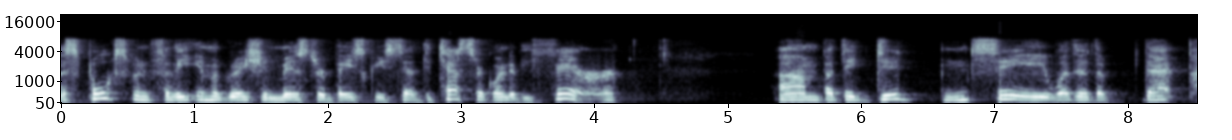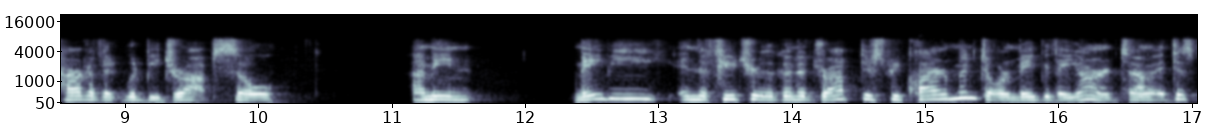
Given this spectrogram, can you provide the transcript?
a spokesman for the immigration minister basically said the tests are going to be fair, um, but they didn't say whether the that part of it would be dropped. So, I mean, maybe in the future they're going to drop this requirement, or maybe they aren't. Uh, at this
